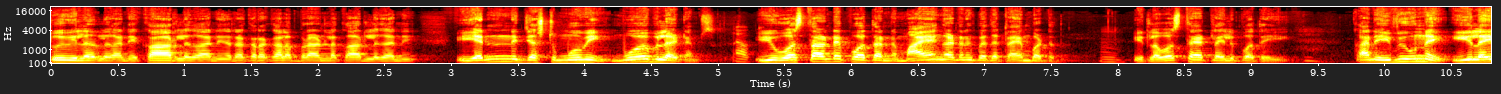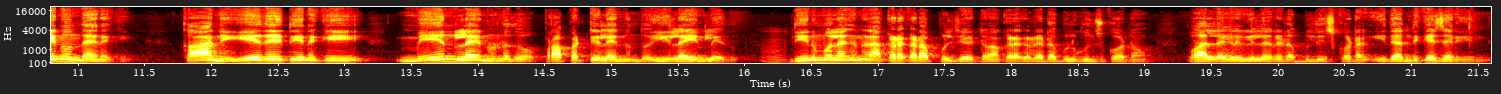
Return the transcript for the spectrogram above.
టూ వీలర్లు కానీ కార్లు కానీ రకరకాల బ్రాండ్ల కార్లు కానీ ఇవన్నీ జస్ట్ మూవింగ్ మూవబుల్ ఐటమ్స్ ఇవి వస్తా అంటే పోతా అంటే మాయం కట్టడానికి పెద్ద టైం పట్టదు. ఇట్లా వస్తే అట్లా వెళ్ళిపోతాయి. కానీ ఇవి ఉన్నాయి. ఈ లైన్ ఉంది ఆయనకి. కానీ ఏదైతే ఈయనకి మెయిన్ లైన్ ఉన్నదో ప్రాపర్టీ లైన్ ఉందో ఈ లైన్ లేదు. దీని మూలంగా నేను అక్కడక్కడ అప్పులు చేయటం అక్కడక్కడ డబ్బులు గుంజుకోవటం వాళ్ళ దగ్గర వీళ్ళ దగ్గర డబ్బులు తీసుకోవడం ఇది అందుకే జరిగింది.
